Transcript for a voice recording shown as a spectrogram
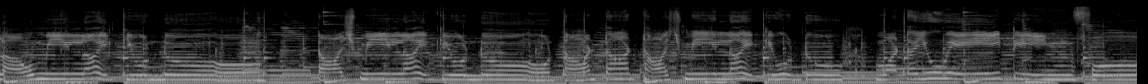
love me like you do. Touch me like you do. Tata, touch me like you do. What are you waiting for?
